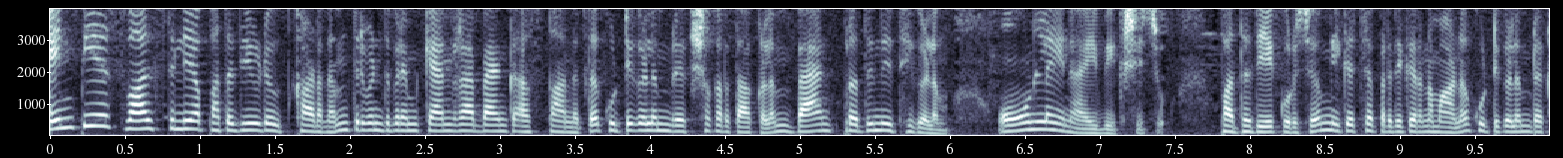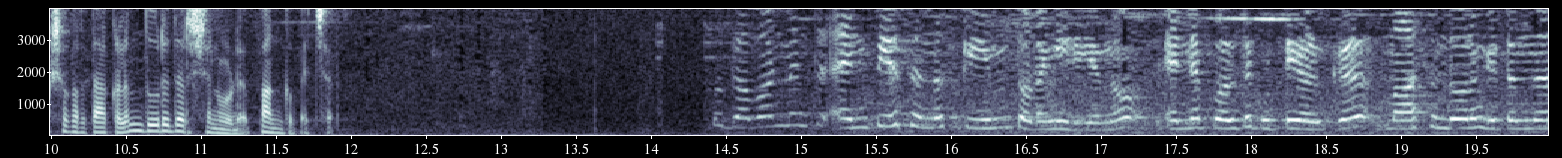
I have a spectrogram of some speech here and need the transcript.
എൻ പി എസ് വാത്സല്യ പദ്ധതിയുടെ ഉദ്ഘാടനം തിരുവനന്തപുരം കാനറ ബാങ്ക് ആസ്ഥാനത്ത് കുട്ടികളും രക്ഷകർത്താക്കളും ബാങ്ക് പ്രതിനിധികളും ഓൺലൈനായി വീക്ഷിച്ചു. പദ്ധതിയെക്കുറിച്ച് മികച്ച പ്രതികരണമാണ് കുട്ടികളും രക്ഷകർത്താക്കളും ദൂരദർശനോട് പങ്കുവച്ചത്. ഗവൺമെന്റ് എൻ പി എസ് എന്ന സ്കീം തുടങ്ങിയിരിക്കുന്നു. എന്നെ പോലത്തെ കുട്ടികൾക്ക് മാസം തോറും കിട്ടുന്ന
